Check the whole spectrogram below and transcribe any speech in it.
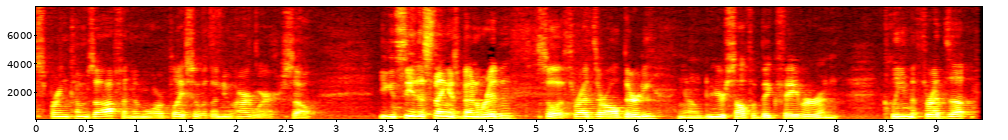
Spring comes off, and then we'll replace it with a new hardware. So you can see this thing has been ridden, so the threads are all dirty. You know, do yourself a big favor and clean the threads up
